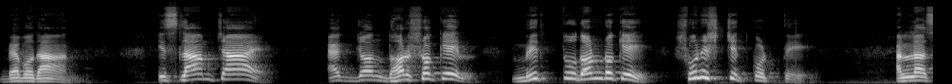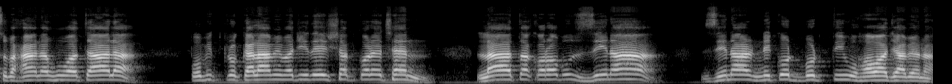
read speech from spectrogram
ব্যবধান। ইসলাম চায় একজন ধর্ষকের মৃত্যুদণ্ডকে সুনিশ্চিত করতে। আল্লাহ সুবহানাহু ওয়া তাআলা পবিত্র কালামে মাজিদে ইরশাদ করেছেন, লা তাকরাবু জিনা জিনার নিকটবর্তীও হওয়া যাবে না।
